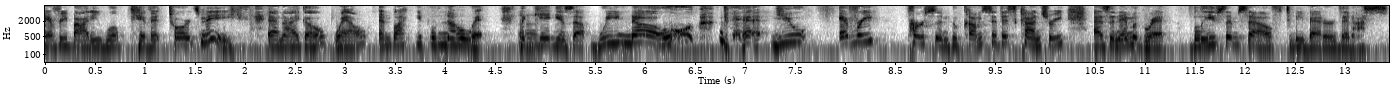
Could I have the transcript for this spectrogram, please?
everybody will pivot towards me. And I go, well, and black people know it. The gig is up. We know that you, every person who comes to this country as an immigrant believes themselves to be better than us.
